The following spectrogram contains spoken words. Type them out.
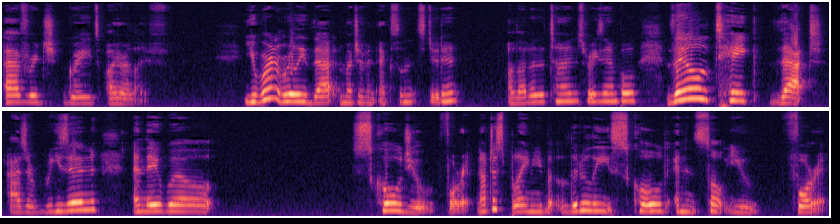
average grades all your life? You weren't really that much of an excellent student. A lot of the times, for example, they'll take that as a reason and they will scold you for it. Not just blame you, but literally scold and insult you for it.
